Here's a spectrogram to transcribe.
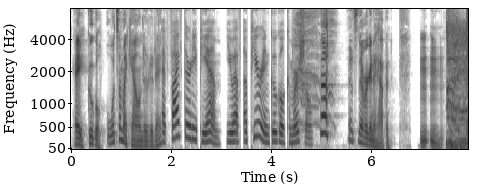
Hey, Google, what's on my calendar today? At 5:30 p.m., you have appear in Google commercial. That's never going to happen. Mm-mm.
